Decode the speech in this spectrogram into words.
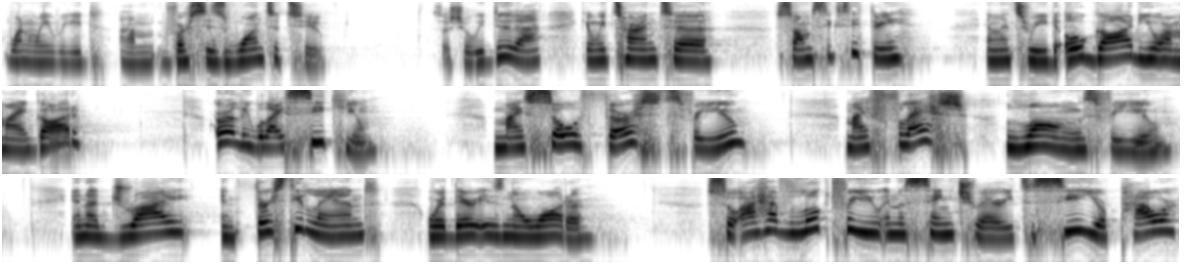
when we read um, verses one to two. So should we do that? Can we turn to Psalm 63, and let's read. Oh God, you are my God. Early will I seek you. My soul thirsts for you. My flesh longs for you in a dry and thirsty land where there is no water. So I have looked for you in the sanctuary to see your power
